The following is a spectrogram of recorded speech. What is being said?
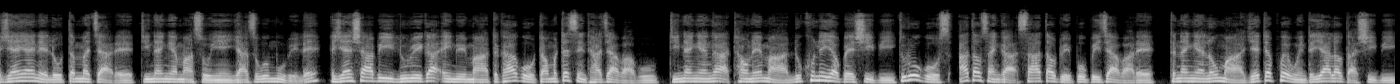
အရန်ရိုင်းတယ်လို့သတ်မှတ်ကြတယ်ဒီနိုင်ငံမှာဆိုရင်ရာဇဝတ်မှုတွေလည်းအရန်ရှာပြီးလူတွေကအိမ်တွေမှာတကားကိုတောင်မတက်ဆင်ထားကြ ပါဘူးဒီနိုင်ငံကထောင်ထဲမှာလူခုနှစ်ယောက်ပဲရှိပြီးသူတို့ကိုအားတောက်ဆိုင်ကစားအသောက်တွေပို့ပေးကြပါတယ်တနိုင်ငံလုံးမှာရဲတပ်ဖွဲ့ဝင်တရလောက်သာရှိပြီး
